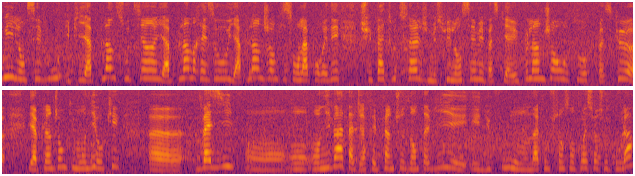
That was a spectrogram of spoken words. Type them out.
oui, lancez-vous. Et puis il y a plein de soutiens, il y a plein de réseaux, il y a plein de gens qui sont là pour aider. Je ne suis pas toute seule, je me suis lancée, mais parce qu'il y avait plein de gens autour, parce qu'il euh, y a plein de gens qui m'ont dit, ok, euh, vas-y, on, y va, tu as déjà fait plein de choses dans ta vie et, du coup on a confiance en toi sur ce coup-là.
